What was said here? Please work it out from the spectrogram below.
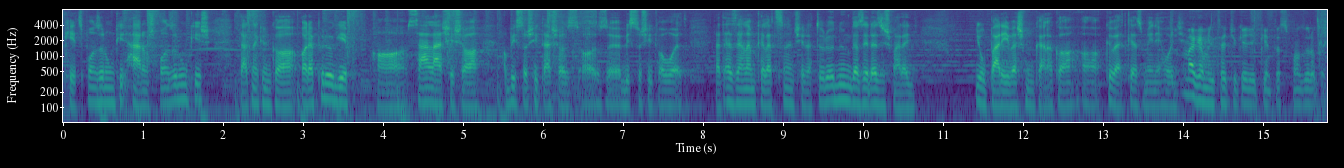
két szponzorunk, három szponzorunk is, tehát nekünk a, a repülőgép, a szállás és a, a biztosítás az, az biztosítva volt. Tehát ezzel nem kellett szerencsére törődnünk, de azért ez is már egy, jó pár éves munkának a, a következménye, hogy... Megemlíthetjük egyébként a szponzorokat.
